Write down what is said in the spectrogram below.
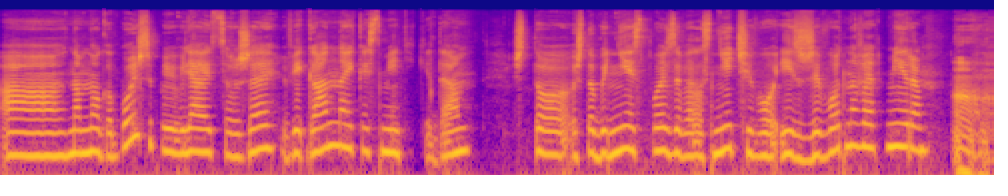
а, намного больше появляется уже веганной косметики, да, что чтобы не использовалось ничего из животного мира. Ага.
